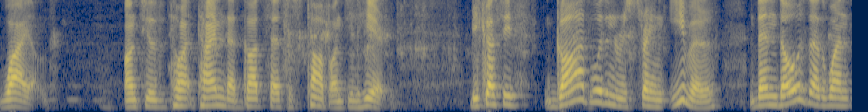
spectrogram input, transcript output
wild until the t- time that God says stop, until here. Because if God wouldn't restrain evil, then those that want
